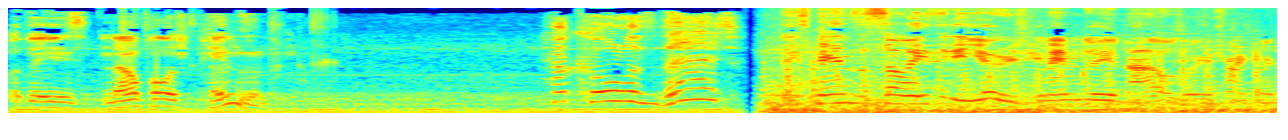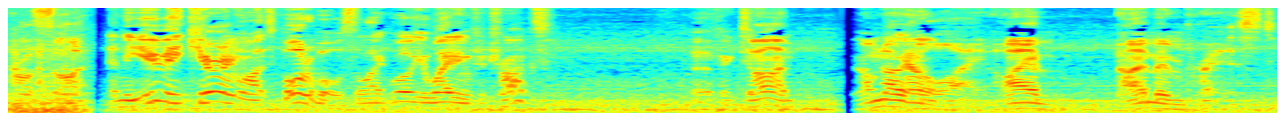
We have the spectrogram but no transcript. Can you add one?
with these nail polish pens in them. How cool is that? These pens are so easy to use. You can even do your nails while you're trekking across site. And the UV curing light's portable, so like while you're waiting for trucks, perfect time. I'm not gonna lie, I'm I'm impressed.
